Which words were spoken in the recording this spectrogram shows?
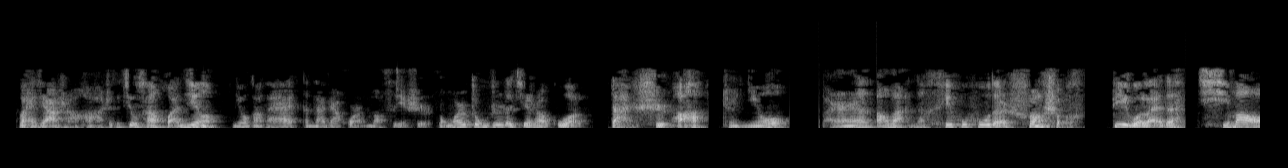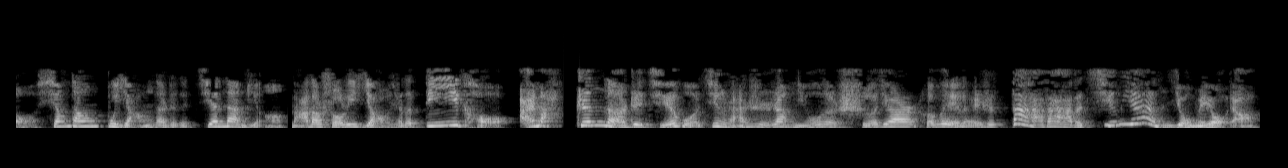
外加上哈，这个就餐环境，牛刚才跟大家伙儿貌似也是隆而重之的介绍过了，但是哈，这牛。把人老板的黑乎乎的双手 递过来的其貌相当不扬的这个煎蛋饼，拿到手里咬下的第一口，哎妈！真的，这结果竟然是让牛的舌尖儿和味蕾是大大的惊艳，有没有呀？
